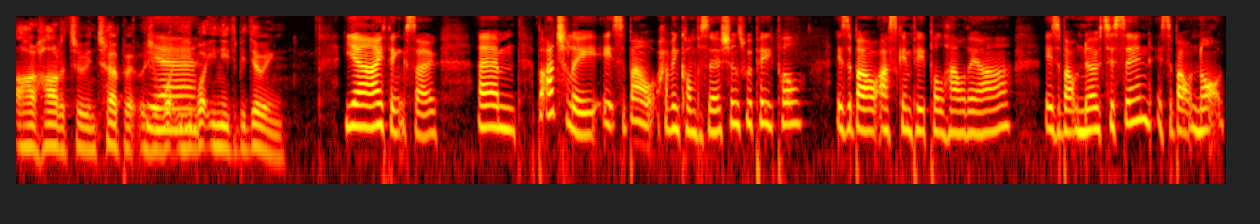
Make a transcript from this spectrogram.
harder to interpret, which yeah. what you, what you need to be doing. Yeah, I think so. Um, but actually, it's about having conversations with people. It's about asking people how they are. It's about noticing. It's about not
